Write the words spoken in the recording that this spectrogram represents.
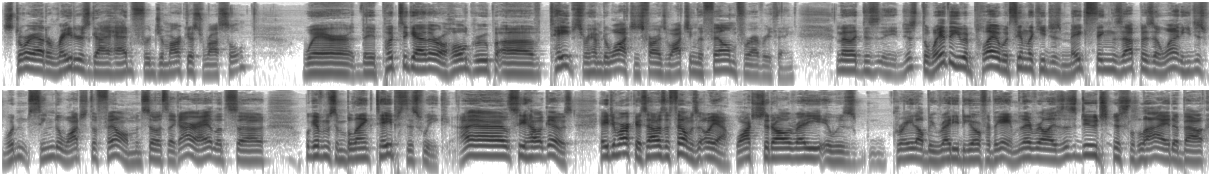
story out of Raiders guy had for Jamarcus Russell where they put together a whole group of tapes for him to watch as far as watching the film for everything. And I like this, just the way that he would play would seem like he'd just make things up as it went. He just wouldn't seem to watch the film. And so it's like, all right, let's, uh, we'll give him some blank tapes this week. Uh, let's see how it goes. Hey, Jamarcus, how was the film? Like, oh, yeah, watched it already. It was great. I'll be ready to go for the game. And they realize this dude just lied about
